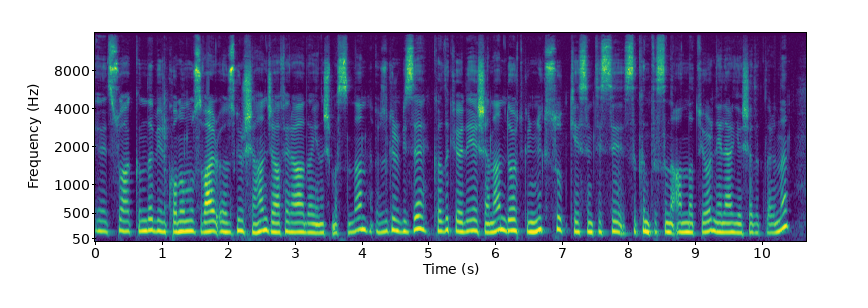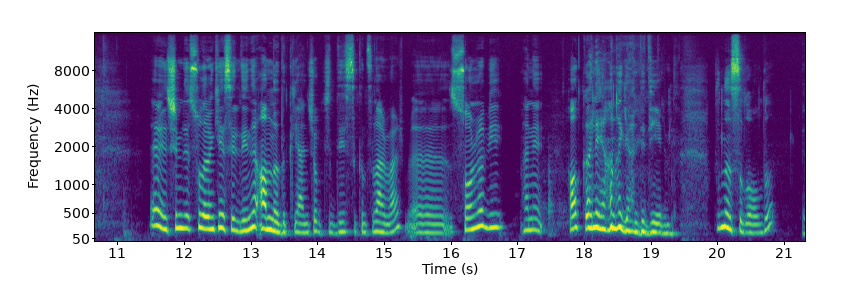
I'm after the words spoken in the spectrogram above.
Evet, su hakkında bir konumuz var. Özgür Şahan Cafer Ağa dayanışmasından. Özgür bize Kadıköy'de yaşanan dört günlük su kesintisi sıkıntısını anlatıyor. Neler yaşadıklarını. Evet şimdi suların kesildiğini anladık. Yani çok ciddi sıkıntılar var. Ee, sonra bir hani halk galeyana geldi diyelim. Bu nasıl oldu? Ee,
